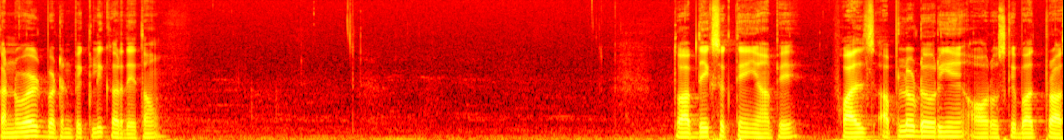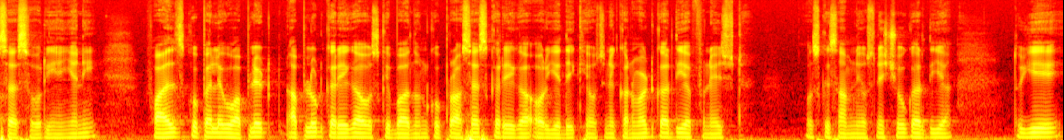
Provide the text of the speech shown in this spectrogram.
कन्वर्ट बटन पे क्लिक कर देता हूँ। तो आप देख सकते हैं यहाँ पे फाइल्स अपलोड हो रही हैं और उसके बाद प्रोसेस हो रही हैं। यानी फ़ाइल्स को पहले वो अपलोड अपलोड करेगा, उसके बाद उनको प्रोसेस करेगा और ये देखें, उसने कन्वर्ट कर दिया फिनिश्ड उसके सामने उसने शो कर दिया। तो ये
